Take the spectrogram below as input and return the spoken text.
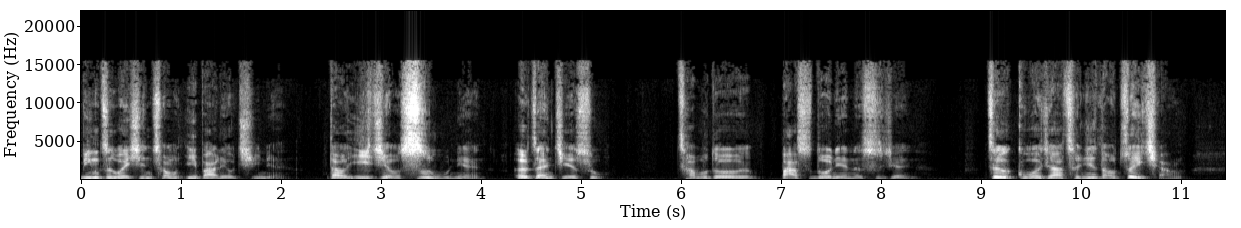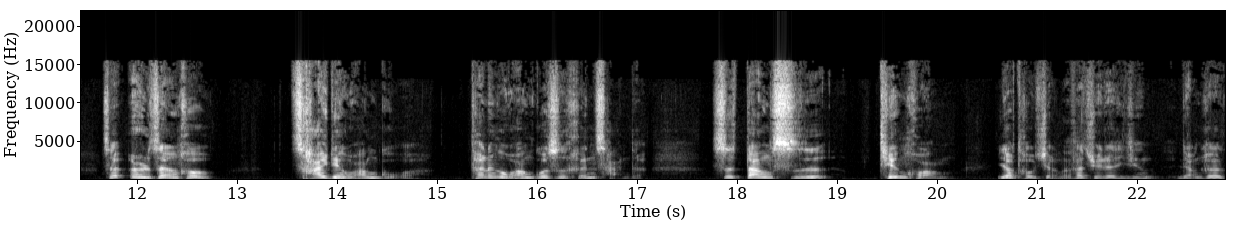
明治维新从一八六七年到一九四五年，二战结束，差不多八十多年的时间，这个国家曾经到最强，在二战后差一点亡国，他那个亡国是很惨的，是当时天皇要投降了，他觉得已经两颗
